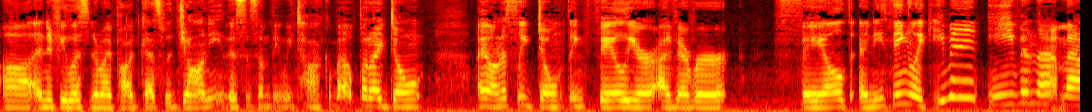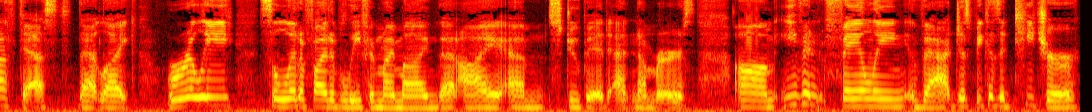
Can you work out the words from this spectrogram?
Uh, and if you listen to my podcast with Johnny, this is something we talk about. But I don't, I honestly don't think failure I've ever failed anything like even even that math test that like really solidified a belief in my mind that I am stupid at numbers. Um, even failing that just because a teacher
